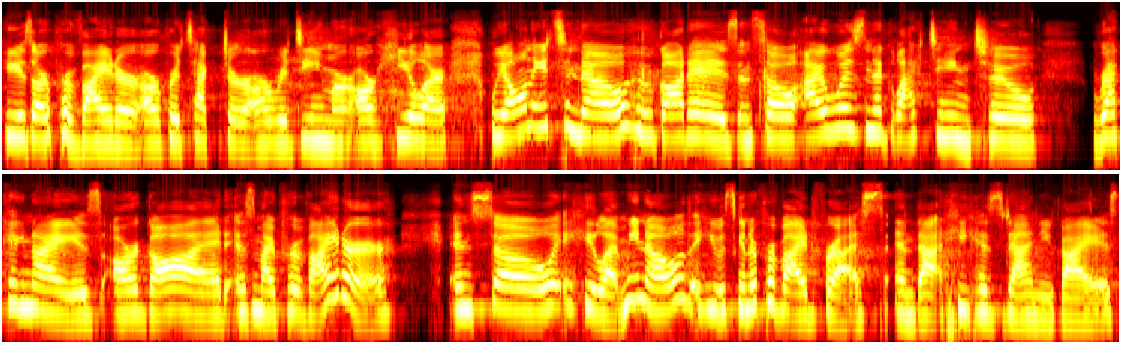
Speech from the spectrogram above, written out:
He is our provider, our protector, our redeemer, our healer. We all need to know who God is. And so I was neglecting to recognize our God as my provider. And so he let me know that he was going to provide for us, and that he has done, you guys.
